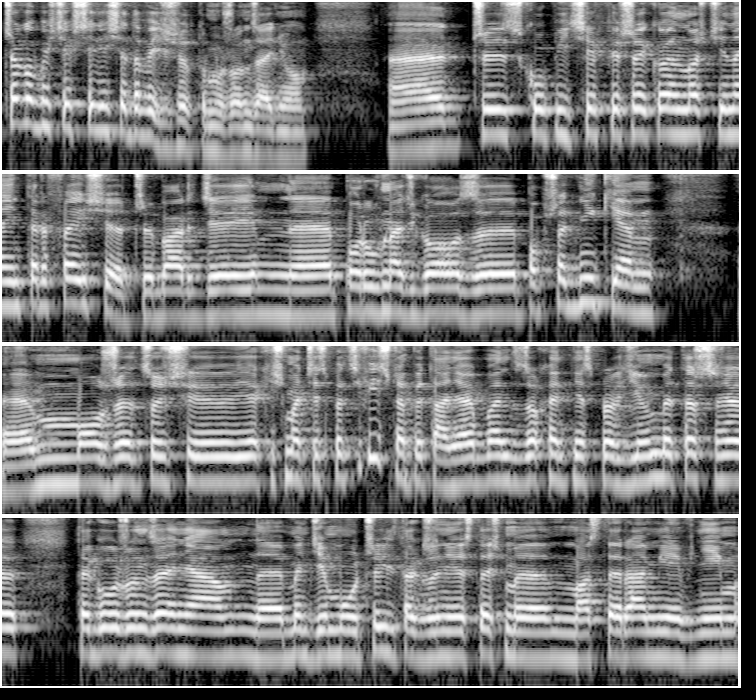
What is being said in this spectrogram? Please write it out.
czego byście chcieli się dowiedzieć o tym urządzeniu. Czy skupić się w pierwszej kolejności na interfejsie, czy bardziej porównać go z poprzednikiem? E, Może coś, e, jakieś macie specyficzne pytania, bardzo chętnie sprawdzimy. My też tego urządzenia e, będziemy uczyli, także nie jesteśmy masterami w nim.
